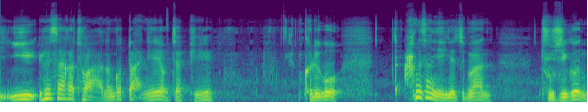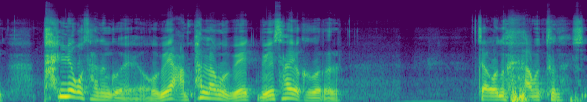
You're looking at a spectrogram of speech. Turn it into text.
이 회사가 저 아는 것도 아니에요, 어차피. 그리고 항상 얘기하지만 주식은 팔려고 사는 거예요. 왜 안 팔려면 왜, 왜 사요, 그거를. 자, 오늘 아무튼 시-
